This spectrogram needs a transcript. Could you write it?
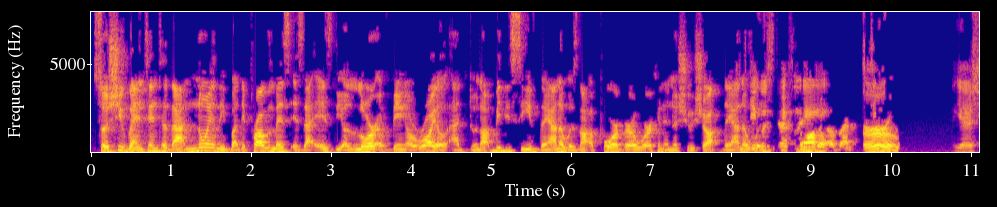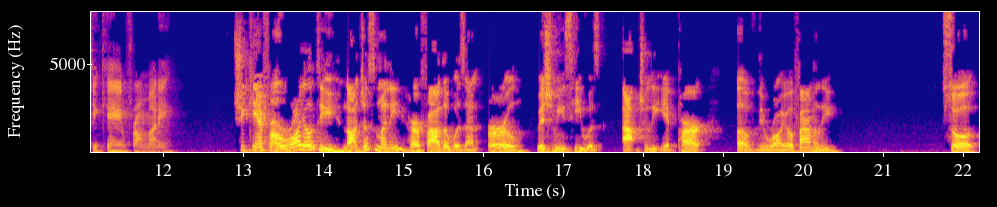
So she went into that knowingly. But the problem is, is that is the allure of being a royal. And do not be deceived. Diana was not a poor girl working in a shoe shop. Diana was, was the definitely daughter of an earl. yeah, she came from money. She came from royalty, not just money. Her father was an earl, which means he was actually a part of the royal family. So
